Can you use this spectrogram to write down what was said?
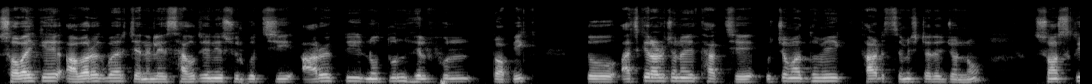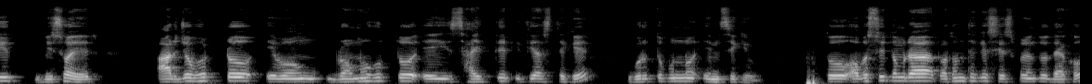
সবাইকে আবার একবার চ্যানেলে স্বাগত জানিয়ে শুরু করছি আরও একটি নতুন হেল্পফুল টপিক তো আজকের আলোচনায় থাকছে উচ্চ মাধ্যমিক থার্ড সেমিস্টারের জন্য সংস্কৃত বিষয়ের আর্যভট্ট এবং ব্রহ্মগুপ্ত এই সাহিত্যের ইতিহাস থেকে গুরুত্বপূর্ণ এমসিকিউ তো অবশ্যই তোমরা প্রথম থেকে শেষ পর্যন্ত দেখো,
